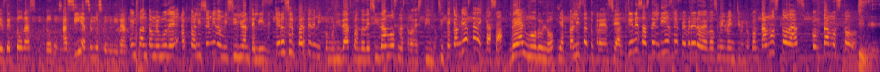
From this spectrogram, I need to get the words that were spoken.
es de todas y todos. Así hacemos comunidad. En cuanto me mudé, actualicé mi domicilio ante el INE. Quiero ser parte de mi comunidad cuando decidamos nuestro destino. Si te cambiaste de casa, ve al módulo y actualiza tu credencial. Tienes hasta el 10 de febrero de 2021. Contamos todas, contamos todos. INE.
